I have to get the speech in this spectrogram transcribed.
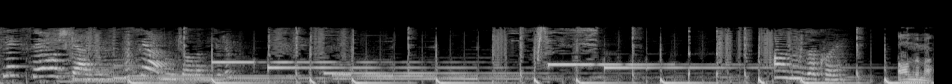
Flex'e hoş geldiniz. Nasıl yardımcı olabilirim? Alnınıza koyun. Alnıma.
